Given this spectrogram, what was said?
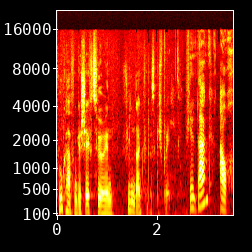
Flughafengeschäftsführerin, vielen Dank für das Gespräch. Vielen Dank auch.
